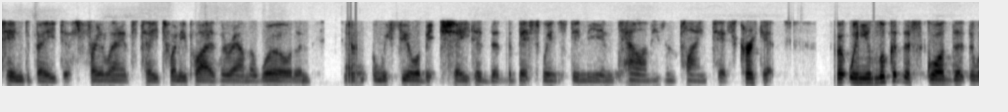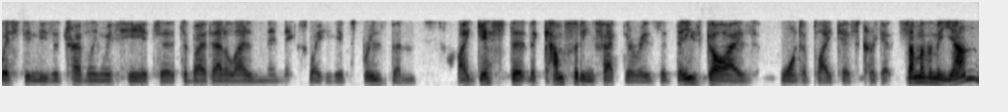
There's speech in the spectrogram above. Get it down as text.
tend to be just freelance T20 players around the world. And, and we feel a bit cheated that the best West Indian talent isn't playing Test cricket. But when you look at the squad that the West Indies are travelling with here to, to both Adelaide and then next week against Brisbane, I guess the, the comforting factor is that these guys want to play Test cricket. Some of them are young,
